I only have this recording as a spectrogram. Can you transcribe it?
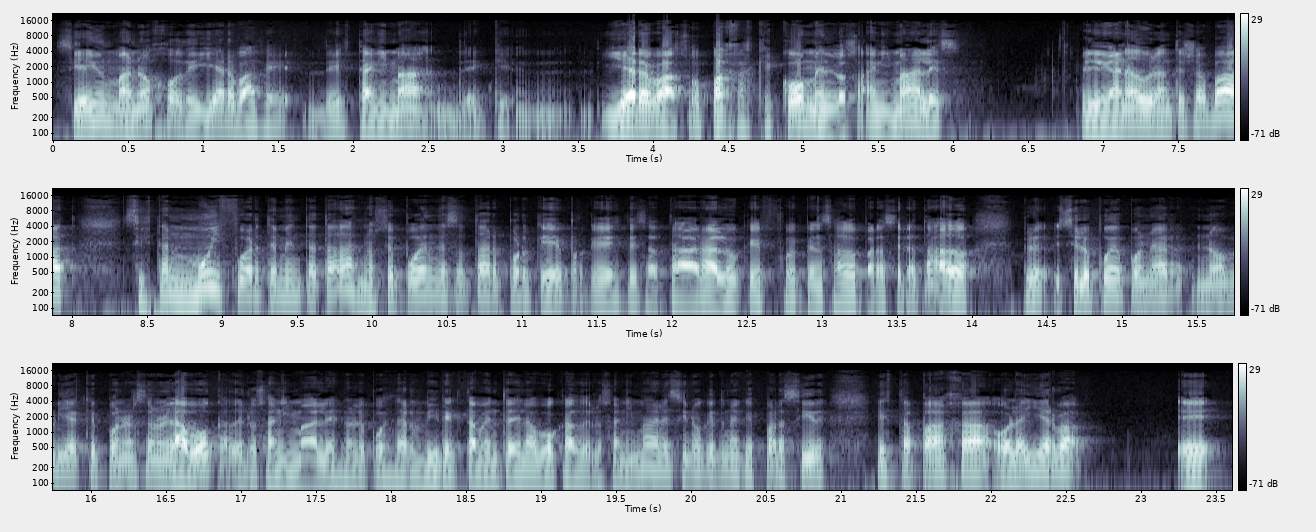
si hay un manojo de hierbas de, este animal, de que, hierbas o pajas que comen los animales, el ganado durante Shabbat, si están muy fuertemente atadas, no se pueden desatar. ¿Por qué? Porque es desatar algo que fue pensado para ser atado. Pero se lo puede poner, no habría que ponérselo en la boca de los animales, no le puedes dar directamente de la boca de los animales, sino que tienes que esparcir esta paja o la hierba. Eh,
